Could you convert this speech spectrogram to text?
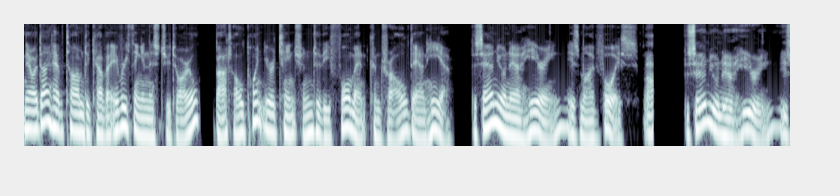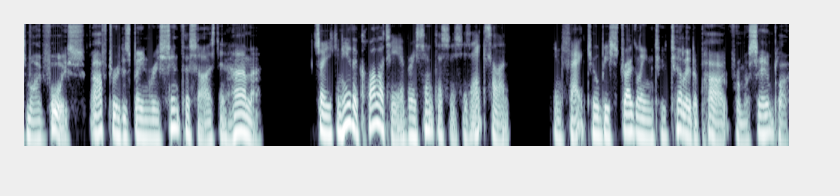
Now I don't have time to cover everything in this tutorial, but I'll point your attention to the format control down here. The sound you're now hearing is my voice. Ah, the sound you're now hearing is my voice after it has been resynthesized in Harmor. So you can hear the quality of resynthesis is excellent. In fact, you'll be struggling to tell it apart from a sampler.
